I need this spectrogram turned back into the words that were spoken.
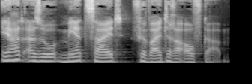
Er hat also mehr Zeit für weitere Aufgaben.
